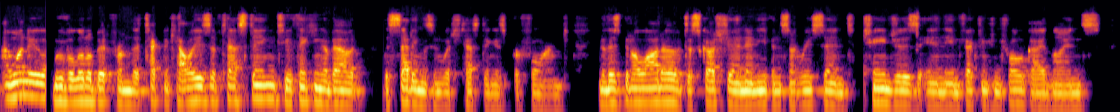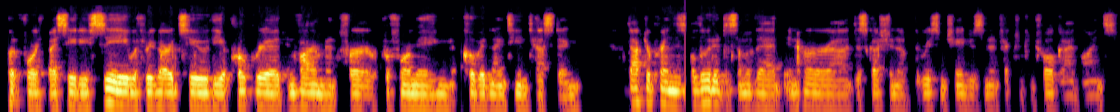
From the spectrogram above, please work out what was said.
I want to move a little bit from the technicalities of testing to thinking about the settings in which testing is performed. You know, there's been a lot of discussion and even some recent changes in the infection control guidelines put forth by CDC with regard to the appropriate environment for performing COVID 19 testing. Dr. Prins alluded to some of that in her uh, discussion of the recent changes in infection control guidelines.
